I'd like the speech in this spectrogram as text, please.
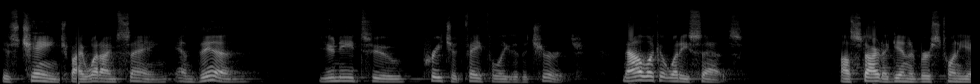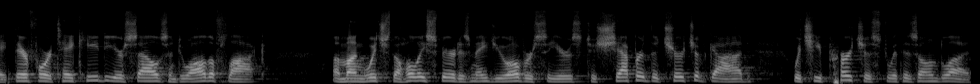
is changed by what I'm saying, and then you need to preach it faithfully to the church. Now look at what he says. I'll start again at verse 28. Therefore, take heed to yourselves and to all the flock among which the Holy Spirit has made you overseers to shepherd the church of God, which he purchased with his own blood.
